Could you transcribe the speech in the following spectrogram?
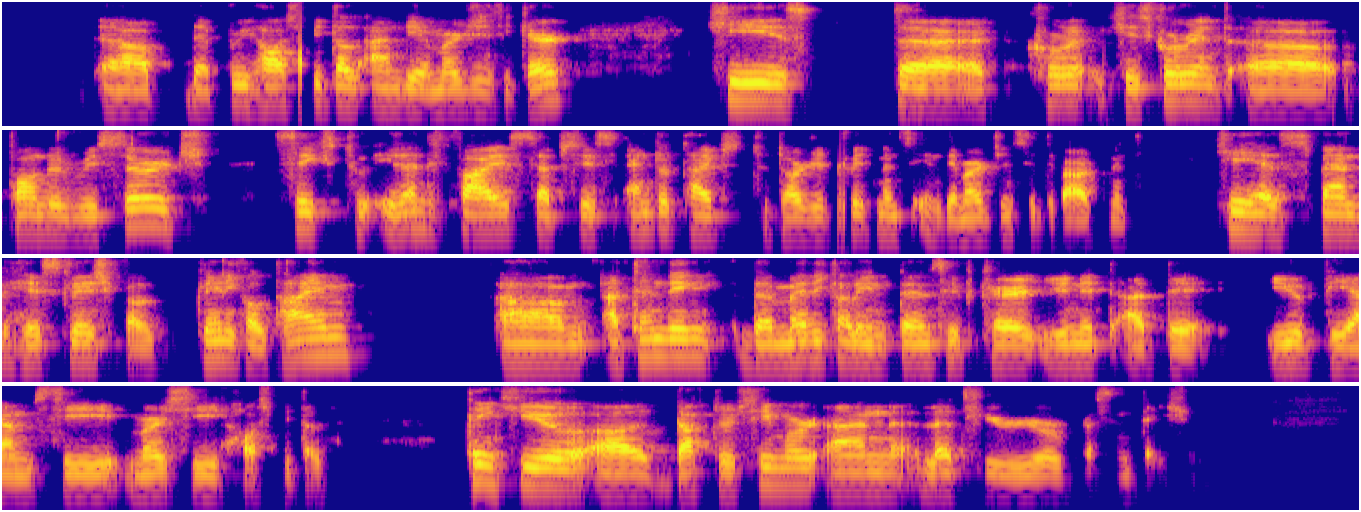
uh, the pre-hospital and the emergency care. His uh, cur- his current uh, funded research seeks to identify sepsis endotypes to target treatments in the emergency department. He has spent his clinical clinical time um, attending the medical intensive care unit at the UPMC Mercy Hospital. Thank you, uh, Dr. Seymour, and let's hear your presentation.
